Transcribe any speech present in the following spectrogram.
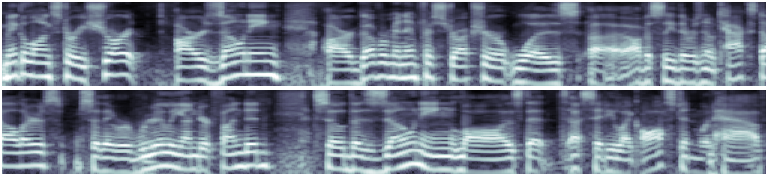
make a long story short, our zoning, our government infrastructure was uh, obviously there was no tax dollars, so they were really underfunded. So the zoning laws that a city like Austin would have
